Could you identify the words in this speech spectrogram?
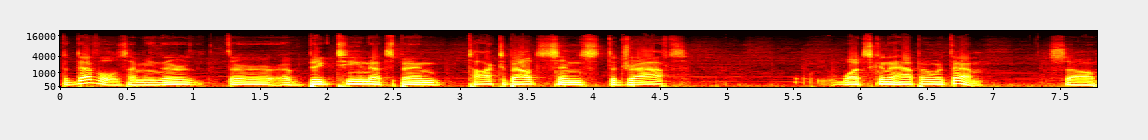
the Devils. I mean, they're they're a big team that's been talked about since the draft. What's going to happen with them? So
